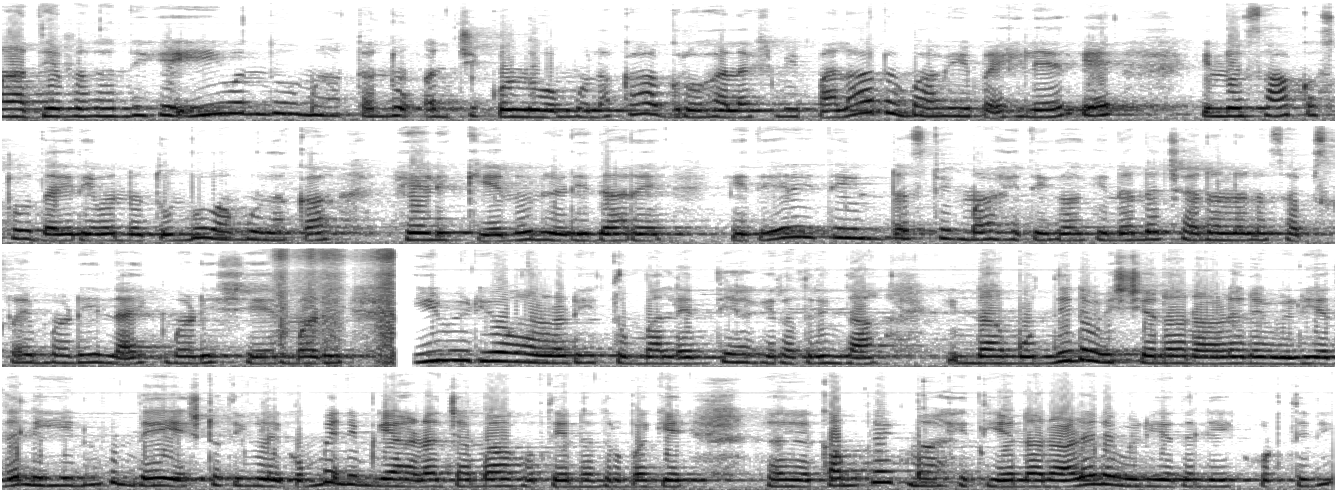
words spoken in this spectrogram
ಮಾಧ್ಯಮದೊಂದಿಗೆ ಈ ಒಂದು ಮಾತನ್ನು ಹಂಚಿಕೊಳ್ಳುವ ಮೂಲಕ ಗೃಹಲಕ್ಷ್ಮಿ ಫಲಾನುಭವಿ ಮಹಿಳೆಯರಿಗೆ ಇನ್ನು ಸಾಕಷ್ಟು ಧೈರ್ಯವನ್ನು ತುಂಬುವ ಮೂಲಕ ಹೇಳಿಕೆಯನ್ನು ನೀಡಿದ್ದಾರೆ. ಇದೇ ರೀತಿ ಇಂಟ್ರೆಸ್ಟಿಂಗ್ ಮಾಹಿತಿಗಾಗಿ ನನ್ನ ಚಾನಲನ್ನು ಸಬ್ಸ್ಕ್ರೈಬ್ ಮಾಡಿ ಲೈಕ್ ಮಾಡಿ ಶೇರ್ ಮಾಡಿ. ಈ ವಿಡಿಯೋ ಆಲ್ರೆಡಿ ತುಂಬ ಲೆಂತಿ ಆಗಿರೋದ್ರಿಂದ ಇನ್ನು ಮುಂದಿನ ವಿಷಯನ ನಾಳಿನ ವಿಡಿಯೋದಲ್ಲಿ ಇನ್ನು ಮುಂದೆ ಎಷ್ಟು ತಿಂಗಳಿಗೊಮ್ಮೆ ನಿಮಗೆ ಹಣ ಜಮಾ ಆಗುತ್ತೆ ಅನ್ನೋದ್ರ ಬಗ್ಗೆ ಕಂಪ್ಲೀಟ್ ಮಾಹಿತಿಯನ್ನು ನಾಳಿನ ವಿಡಿಯೋದಲ್ಲಿ ಕೊಡ್ತೀನಿ.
